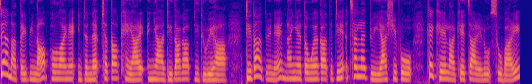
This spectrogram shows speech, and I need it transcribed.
ဆီယနာသိမ်းပြီးနောက်ဖုန်းလိုင်းနဲ့အင်တာနက်ဖြတ်တောက်ခံရတဲ့အညာဒေတာကပြည်သူတွေဟာဒေတာအတွင်းနဲ့နိုင်ငံတော်ဝန်ကတည်င်းအချက်လက်တွေရရှိဖို့ခက်ခဲလာခဲ့ကြတယ်လို့ဆိုပါတယ်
